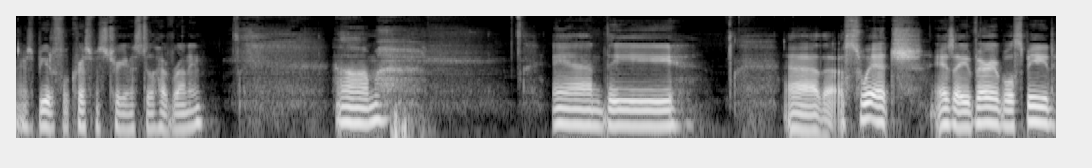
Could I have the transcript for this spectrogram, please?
There's a beautiful Christmas tree I still have running. Um, and the uh, the switch is a variable speed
